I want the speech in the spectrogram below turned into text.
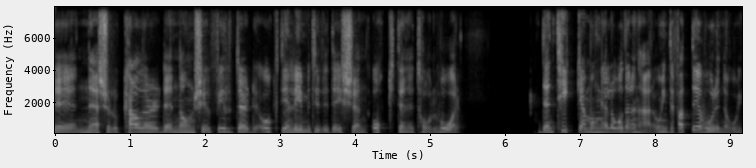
det är Natural Color, det är Non-Chill Filtered och det är en Limited Edition och den är 12 år. Den tickar många lådor den här och inte för att det vore nog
